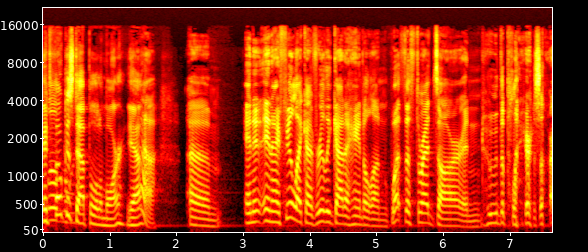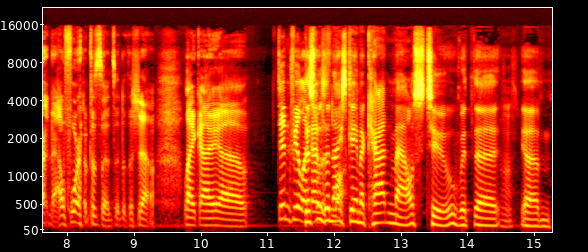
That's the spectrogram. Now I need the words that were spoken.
a It's focused more- up a little more. Yeah. Yeah. Um, and it, and I feel like I've really got a handle on what the threads are and who the players are now. Four episodes into the show, like I uh, didn't feel like this I was, was a nice lost. game of cat and mouse too, with the Mhm. um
